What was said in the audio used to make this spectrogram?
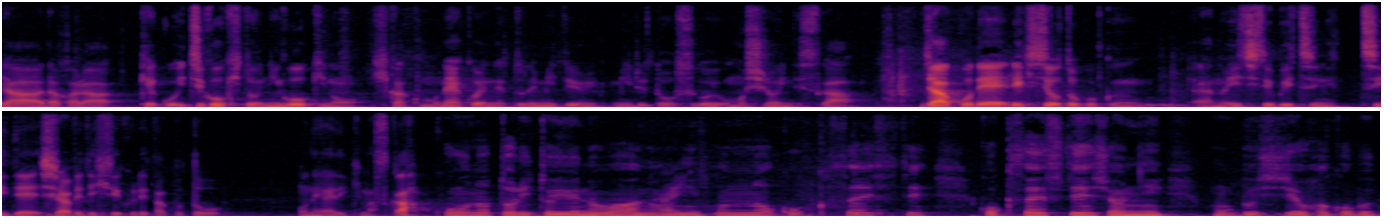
やだから結構1号機と2号機の比較もねこれネットで見てみるとすごい面白いんですがじゃあここで歴史男くんあの HTV2 について調べてきてくれたことをお願いできますか？コウノトリというのはあの、はい。日本の国際ステ国際ステーションにも物資を運ぶ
